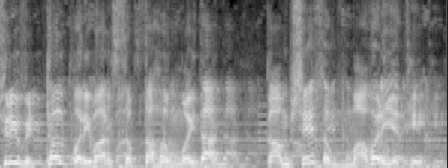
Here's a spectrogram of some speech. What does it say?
श्री विठ्ठल परिवार सप्ताह मैदान कामशेत मावळ येथे.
